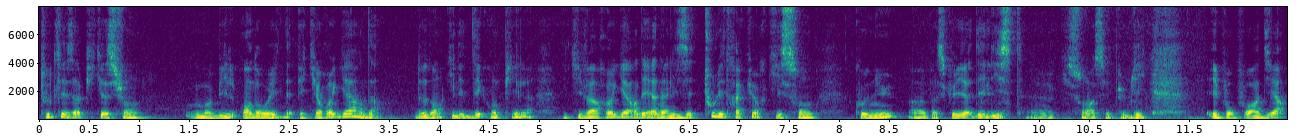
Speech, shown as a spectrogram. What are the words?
toutes les applications mobiles Android et qui regarde dedans, qui les décompile et qui va regarder, analyser tous les trackers qui sont connus, euh, parce qu'il y a des listes qui sont assez publiques, et pour pouvoir dire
